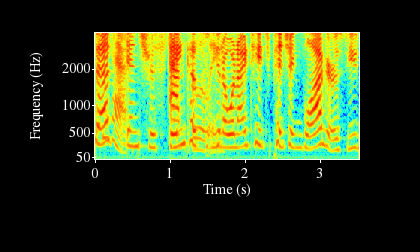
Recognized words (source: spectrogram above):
That's that. interesting because you know when I teach pitching bloggers, you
